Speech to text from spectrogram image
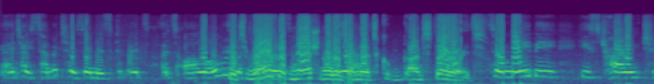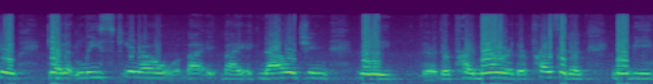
Anti-Semitism is it's it's all over It's rampant nationalism Yeah. that's on steroids. So maybe he's trying to get at least, you know, by, by acknowledging the, their, their premier, their president, maybe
